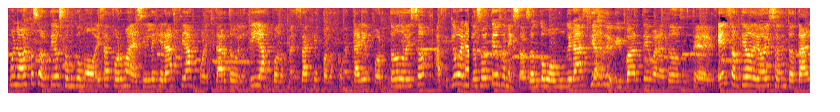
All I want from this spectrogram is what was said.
bueno, estos sorteos son como esa forma de decirles gracias por estar todos los días, por los mensajes, por los comentarios, por todo eso. Así que bueno, los sorteos son eso, son como un gracias de mi parte para todos ustedes. El sorteo de hoy son en total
